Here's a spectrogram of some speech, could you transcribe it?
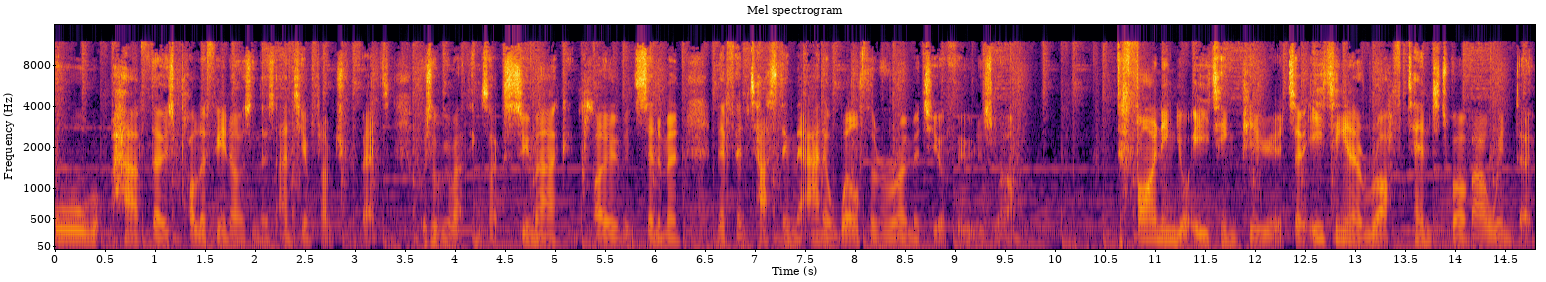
all have those polyphenols and those anti-inflammatory effects. We're talking about things like sumac and clove and cinnamon. They're fantastic. They add a wealth of aroma to your food as well defining your eating period. So, eating in a rough 10 to 12 hour window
